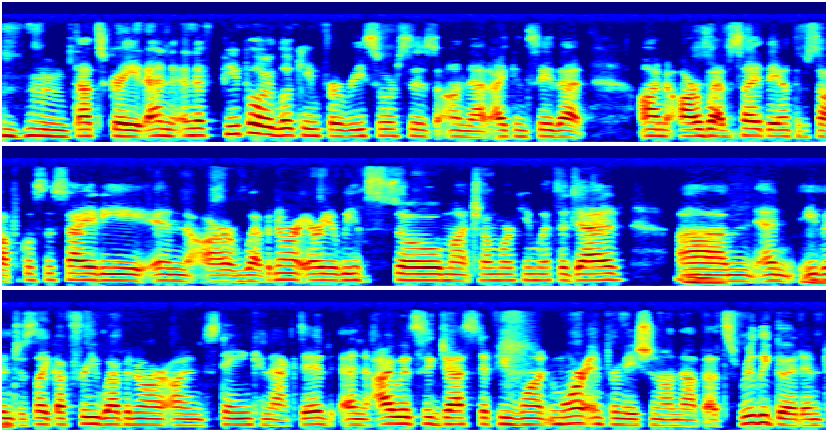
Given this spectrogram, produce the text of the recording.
Mm-hmm. that's great. And and if people are looking for resources on that i can say that on our website, the Anthroposophical Society, in our webinar area, we have so much on working with the dead. Mm. Um, and mm. even just like a free webinar on staying connected. And I would suggest if you want more information on that, that's really good and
